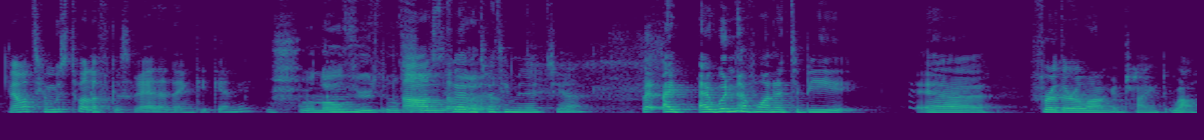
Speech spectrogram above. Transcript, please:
Ja, want je moest wel even rijden, denk ik, hè? niet? Een half uur of Ah, zo. zo. seven Ja. yeah. But I I wouldn't have wanted to be uh, further along and trying to well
